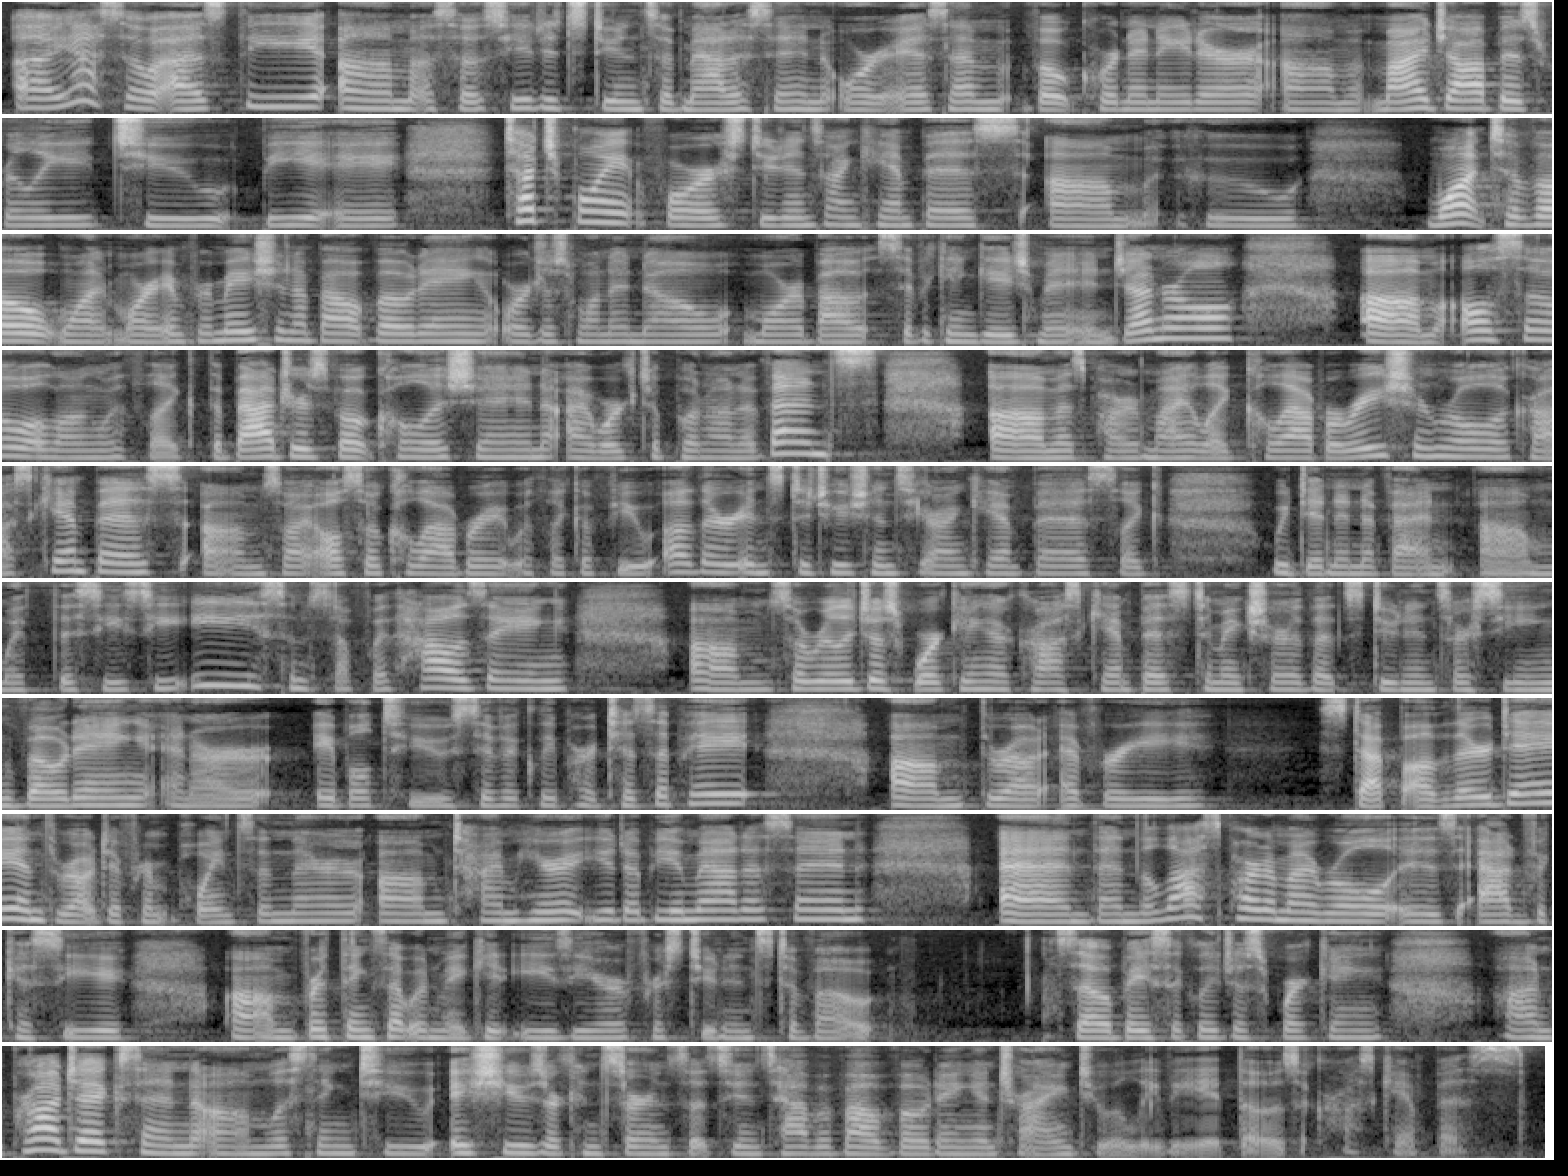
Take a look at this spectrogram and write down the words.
Uh, yeah, so as the um, Associated Students of Madison or ASM Vote Coordinator, um, my job is really to be a touch point for students on campus um, who want to vote, want more information about voting, or just want to know more about civic engagement in general. Um, also, along with like the Badgers Vote Coalition, I work to put on events um, as part of my like collaboration role across campus. Um, so I also collaborate with like a few other institutions here on campus. Like we did an event um, with the CCE, some stuff with housing. Um, so really just working across campus to make sure that students are seeing voting and are able to civically participate um, throughout every step of their day and throughout different points in their um, time here at UW Madison. And then the last part of my role is advocacy um, for things that would make it easier for students to vote. So basically, just working on projects and um, listening to issues or concerns that students have about voting and trying to alleviate those across campus.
